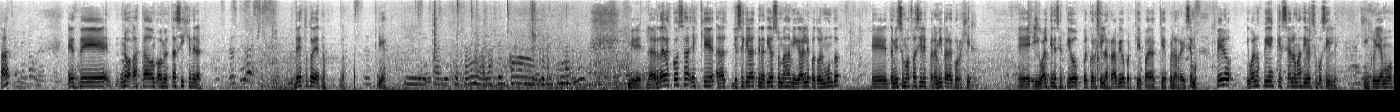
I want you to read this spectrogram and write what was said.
¿Ah? Es de... No, hasta hom- homeostasis general. De esto todavía... No, no. Diga. Y para el certamen igual como pura alternativa. Mire, la verdad de las cosas es que yo sé que las alternativas son más amigables para todo el mundo, eh, también son más fáciles para mí para corregir. Eh, igual tiene sentido poder corregirlas rápido porque para que después las revisemos, pero igual nos piden que sea lo más diverso posible, que incluyamos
